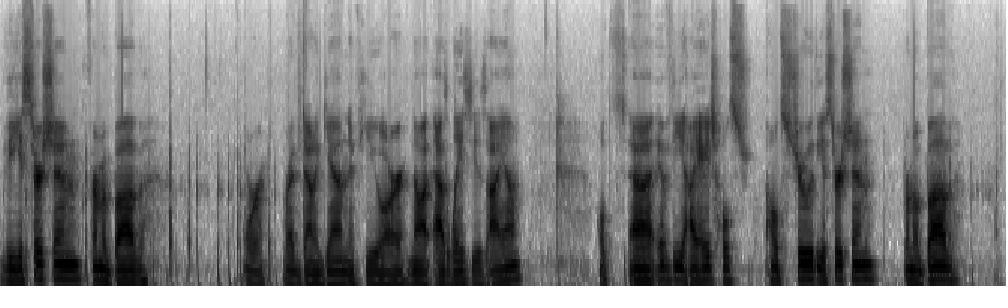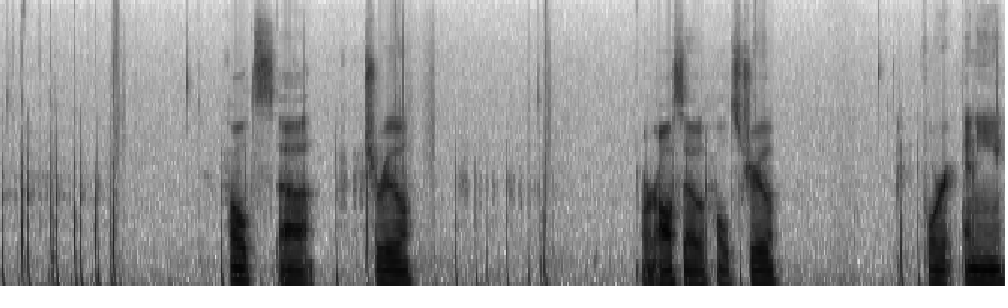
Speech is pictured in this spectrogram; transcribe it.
the assertion from above or write it down again if you are not as lazy as I am holds uh, if the IH holds holds true the assertion from above holds uh, true or also holds true for any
